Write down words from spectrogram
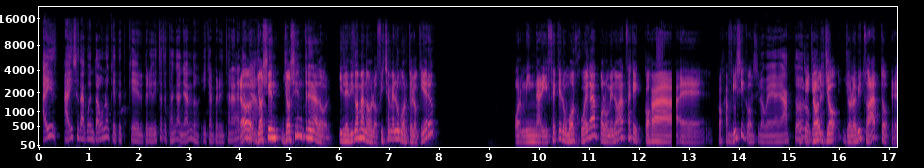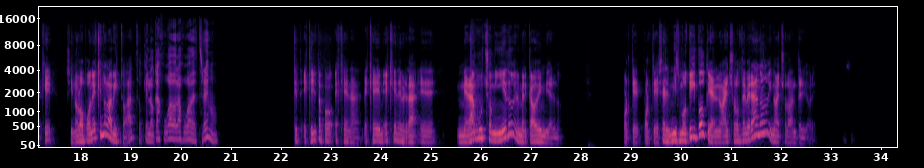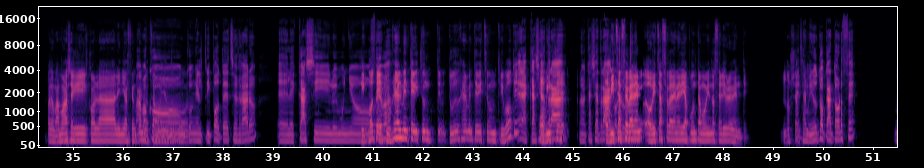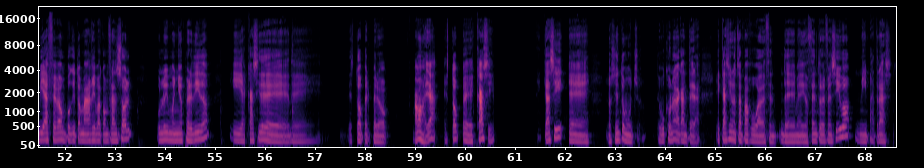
ahí, ahí se da cuenta uno que, te- que el periodista te está engañando. Y que al periodista le han Claro, engañado. yo soy, yo soy entrenador y le digo a Manolo, fíchame el humor que lo quiero. Por mis narices que el humor juega, por lo menos hasta que coja, eh, coja físico. Si lo ves apto, Porque lo yo, pones. yo, yo lo he visto apto, pero es que si no lo pone es que no lo ha visto apto. Que lo que ha jugado lo ha jugado de extremo. Que- es que yo tampoco, es que nada, es que, es que de verdad, eh, me da mucho miedo el mercado de invierno. Porque, porque es el mismo tipo que él no ha hecho los de verano y no ha hecho los anteriores. Bueno, vamos a seguir con la alineación Vamos que nos estamos yendo con, por- con el tripote este raro. El Escasi, Luis Muñoz. ¿tú realmente viste un, tú realmente viste un tribote? Era casi ¿O atrás. viste- no, casi atrás. ¿O viste, a Feba de, ¿O viste a Feba de media punta moviéndose libremente? No sé. Hasta el minuto 14. Vi a Feba un poquito más arriba con Fransol. Un Luis Muñoz perdido. Y es casi de, de, de stopper. Pero vamos allá. Stop, es casi. Casi, eh, lo siento mucho. Te busca uno en la cantera. Es casi no está para jugar de, de medio centro defensivo ni para atrás.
